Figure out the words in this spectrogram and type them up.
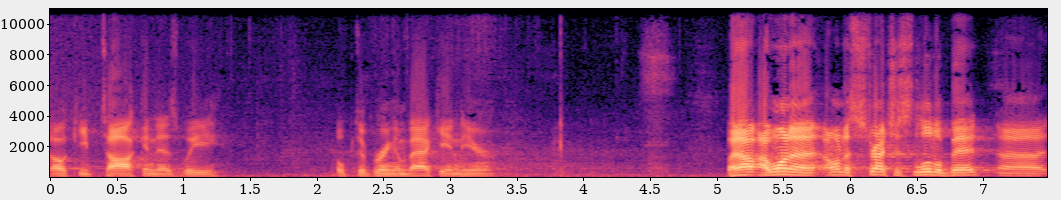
I'll keep talking as we hope to bring them back in here. But I, I want to stretch this a little bit. Uh,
